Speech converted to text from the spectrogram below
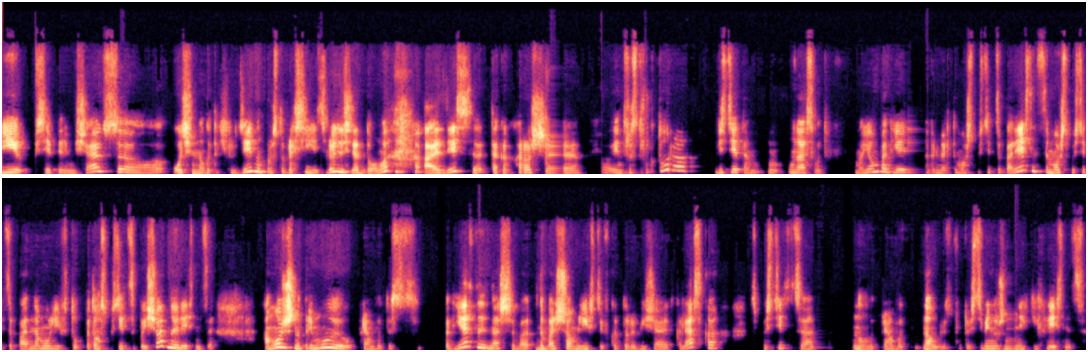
И все перемещаются, очень много таких людей, ну, просто в России эти люди сидят дома, а здесь, так как хорошая инфраструктура, везде там, у нас вот в моем подъезде, например, ты можешь спуститься по лестнице, можешь спуститься по одному лифту, потом спуститься по еще одной лестнице, а можешь напрямую, прям вот из подъезда из нашего, на большом лифте, в который въезжает коляска, спуститься, ну, вот прям вот на улицу. То есть тебе не нужно никаких лестниц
